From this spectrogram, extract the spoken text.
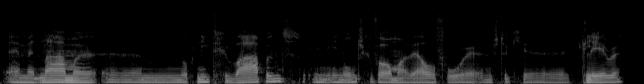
en met name ehm, nog niet gewapend, in, in ons geval, maar wel voor een stukje clearen.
